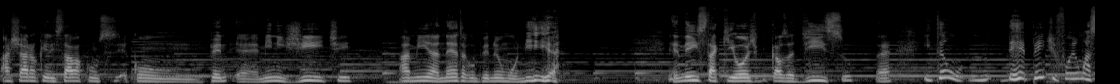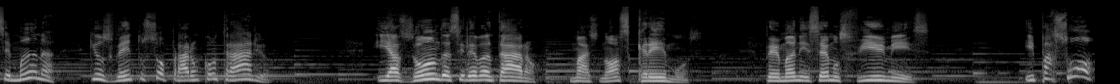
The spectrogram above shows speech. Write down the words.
acharam que ele estava com, com é, meningite, a minha neta com pneumonia. Ele nem está aqui hoje por causa disso. Né? Então, de repente, foi uma semana que os ventos sopraram contrário e as ondas se levantaram, mas nós cremos, permanecemos firmes e passou.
